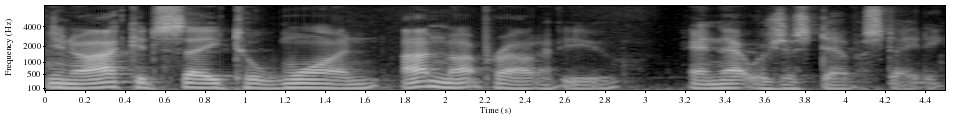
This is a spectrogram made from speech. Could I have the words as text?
You know, I could say to one, I'm not proud of you. And that was just devastating.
